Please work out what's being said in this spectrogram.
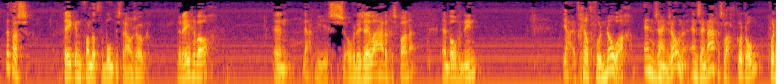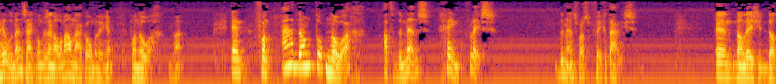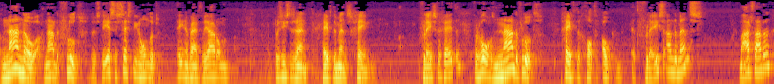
Het was, het teken van dat verbond is trouwens ook de regenboog. En ja, die is over deze hele aarde gespannen. En bovendien, ja, het geldt voor Noach en zijn zonen en zijn nageslacht. Kortom, voor heel de mensheid, want we zijn allemaal nakomelingen van Noach. Nietwaar? En van Adam tot Noach at de mens geen vlees. De mens was vegetarisch. En dan lees je dat na Noach, na de vloed, dus de eerste 1651 jaar om precies te zijn, heeft de mens geen vlees gegeten. Vervolgens na de vloed geeft de God ook het vlees aan de mens. Maar staat er,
